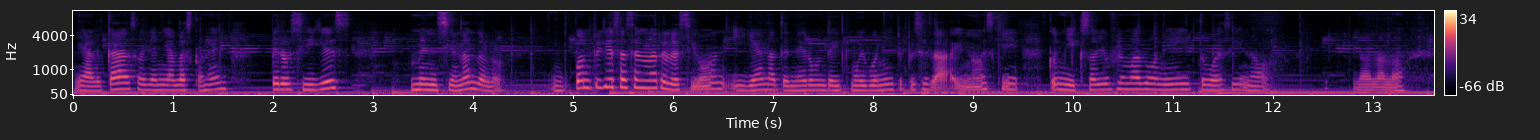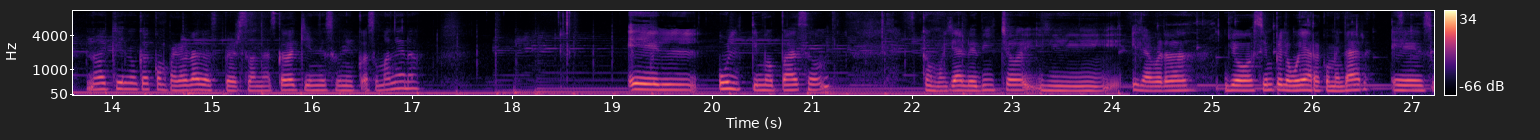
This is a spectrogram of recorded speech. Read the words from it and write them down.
ni al caso, ya ni hablas con él, pero sigues mencionándolo. Cuando tú ya estás en una relación y van a tener un date muy bonito, pues dices, ay, no, es que con mi exnovio fue más bonito o así, no. No, no, no. No hay que nunca comparar a las personas, cada quien es único a su manera. El último paso, como ya lo he dicho y, y la verdad yo siempre lo voy a recomendar, es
